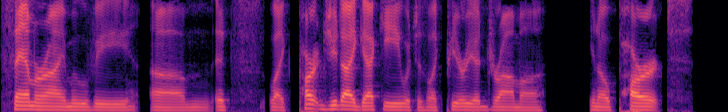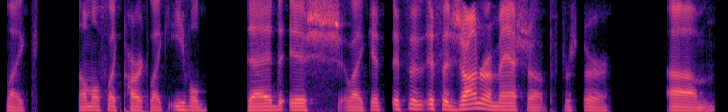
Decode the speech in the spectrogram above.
samurai movie. Um, it's like part Jidai Geki, which is like period drama, you know, part like almost like part like Evil Dead ish. Like it, it's a it's a genre mashup for sure. Um,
